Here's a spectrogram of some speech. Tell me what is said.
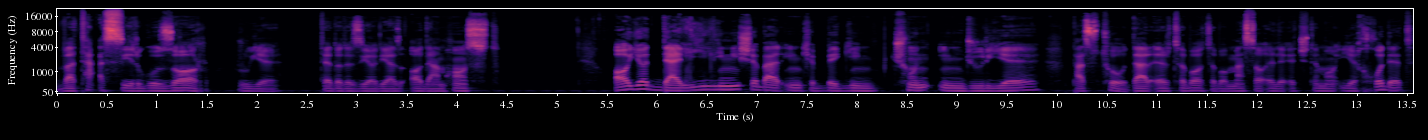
و تأثیرگذار روی تعداد زیادی از آدم هاست آیا دلیلی میشه بر اینکه بگیم چون اینجوریه؟ پس تو در ارتباط با مسائل اجتماعی خودت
